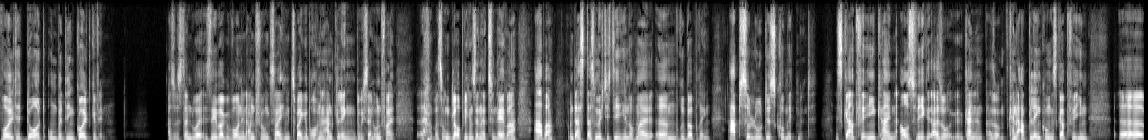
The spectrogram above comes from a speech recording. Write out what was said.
wollte dort unbedingt Gold gewinnen. Also ist dann nur Silber geworden, in Anführungszeichen, mit zwei gebrochenen Handgelenken durch seinen Unfall, äh, was unglaublich und sensationell war. Aber, und das, das möchte ich dir hier nochmal ähm, rüberbringen, absolutes Commitment. Es gab für ihn keinen Ausweg, also keine, also keine Ablenkung. Es gab für ihn äh,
